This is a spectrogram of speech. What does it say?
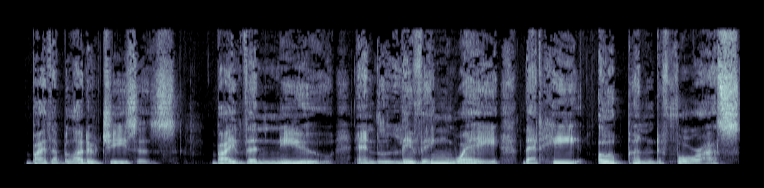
by the blood of Jesus, by the new and living way that He opened for us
